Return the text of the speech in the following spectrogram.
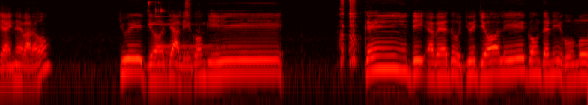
ပြိုင်နဲ့ပါတော့ကြွေးကြောကြလေကုန်ပြီကိန်းဒီအဘယ်သို့ကြွေးကြောလေကုန်တနည်းဟူမူ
